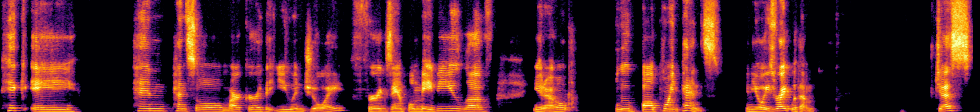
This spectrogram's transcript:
pick a pen, pencil, marker that you enjoy. For example, maybe you love, you know, blue ballpoint pens and you always write with them. Just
